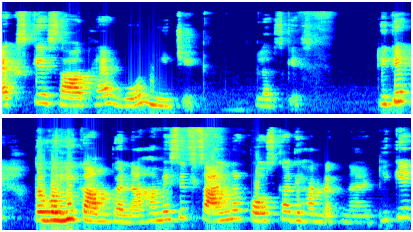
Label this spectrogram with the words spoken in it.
एक्स के साथ है, वो नीचे। प्लस के ठीक है? तो वही काम करना। हमें सिर्फ़ साइन और कोस का ध्यान रखना है, ठीक है?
